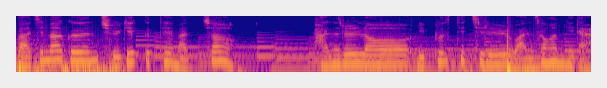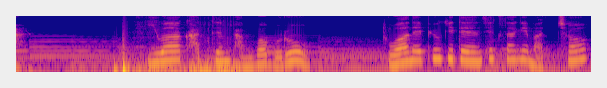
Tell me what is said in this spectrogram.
마지막은 줄기 끝에 맞춰 바늘을 넣어 leaf stitch를 완성합니다. 이와 같은 방법으로 도안에 표기된 색상에 맞춰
